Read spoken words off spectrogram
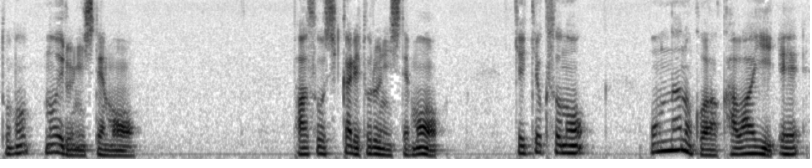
整えるにしてもパースをしっかり取るにしても結局その女の子が可愛い絵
